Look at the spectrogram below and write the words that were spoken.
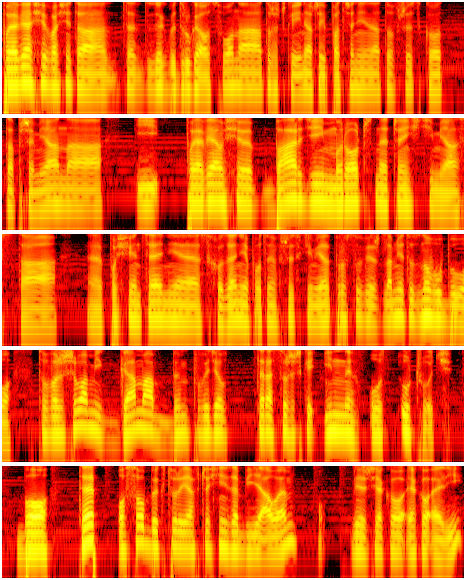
pojawia się właśnie ta, ta jakby druga odsłona, troszeczkę inaczej patrzenie na to wszystko, ta przemiana i pojawiają się bardziej mroczne części miasta, E, poświęcenie, schodzenie po tym wszystkim. Ja po prostu, wiesz, dla mnie to znowu było, towarzyszyła mi gama, bym powiedział, teraz troszeczkę innych uczuć, bo te osoby, które ja wcześniej zabijałem, wiesz, jako, jako Eli,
